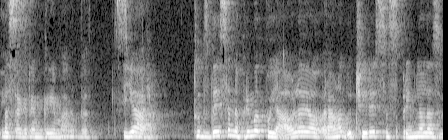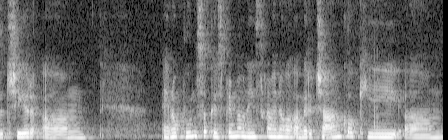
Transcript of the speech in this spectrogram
Instagram gre malo v smer. Ja, tudi zdaj se naprimer pojavljajo, ravno včeraj sem spremljala zvečer um, eno punco, ki je spremljala na Instagramu, eno američanko, ki um,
